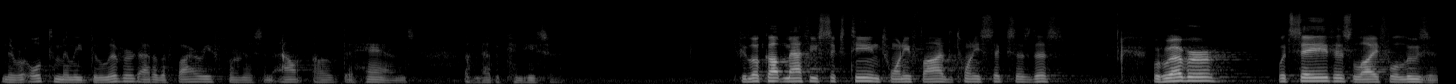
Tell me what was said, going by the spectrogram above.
And they were ultimately delivered out of the fiery furnace and out of the hands of Nebuchadnezzar. If you look up Matthew 16, 25 to 26 says this For whoever would save his life will lose it.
